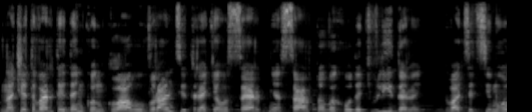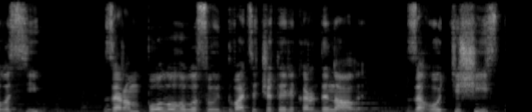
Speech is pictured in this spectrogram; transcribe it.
На четвертий день конклаву, вранці 3 серпня, Сарто виходить в лідери 27 голосів. За Рамполу голосують 24 кардинали, за Готті 6.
